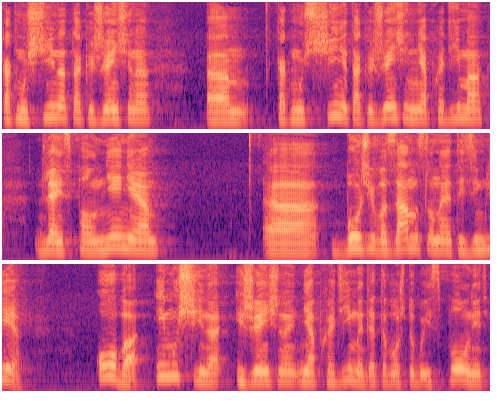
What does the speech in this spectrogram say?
Как мужчина, так и женщина, эм, как мужчине, так и женщине необходимо для исполнения э, Божьего замысла на этой земле. Оба, и мужчина, и женщина, необходимы для того, чтобы исполнить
